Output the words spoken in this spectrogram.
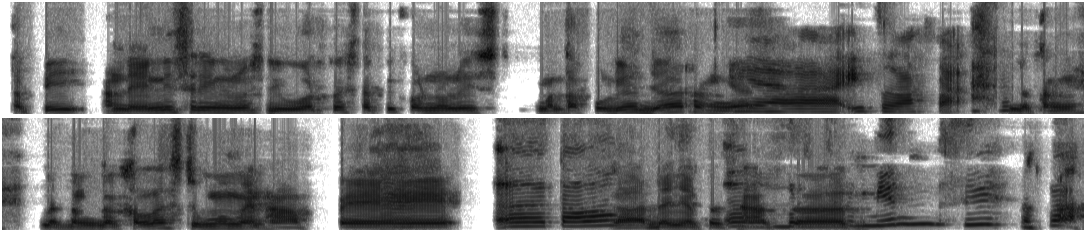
Tapi anda ini sering nulis di WordPress tapi kalau nulis mata kuliah jarang ya Ya, itulah Pak. datang datang ke kelas cuma main HP Eh tolong nggak ada nyatet eh, nyatet bercermin sih, Pak.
